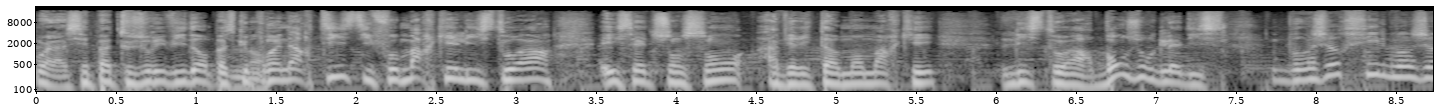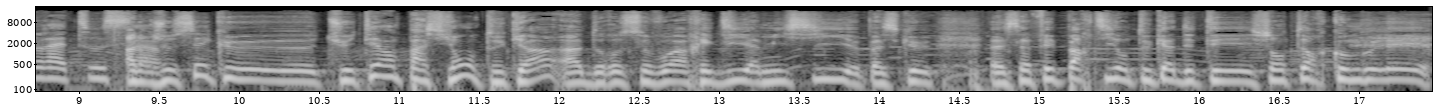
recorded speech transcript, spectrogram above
Voilà, c'est pas toujours évident parce que pour un artiste, il faut marquer l'histoire et cette chanson a véritablement marqué l'histoire. Bonjour Gladys. Bonjour Phil, bonjour à tous. Alors je sais que tu étais impatient en tout cas hein, de recevoir Reddy Amissi parce que euh, ça fait partie en tout cas de tes chanteurs congolais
